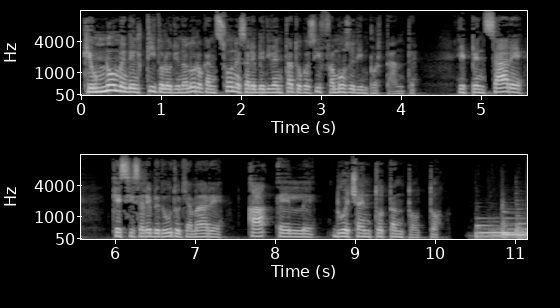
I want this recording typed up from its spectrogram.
che un nome nel titolo di una loro canzone sarebbe diventato così famoso ed importante. E pensare che si sarebbe dovuto chiamare AL 288.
